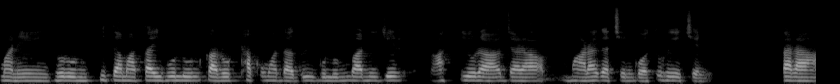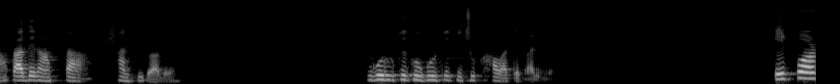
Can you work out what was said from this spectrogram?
মানে ধরুন পিতা মাতাই বলুন, কারোর ঠাকুমা দাদুই বলুন বা নিজের আত্মীয়রা যারা মারা গেছেন, গত হয়েছেন, তারা, তাদের আত্মা শান্তি পাবে। গরুকে, কুকুরকে কিছু খাওয়াতে পারলে। এরপর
